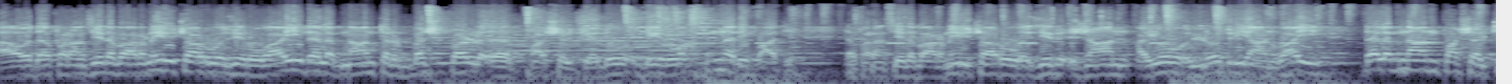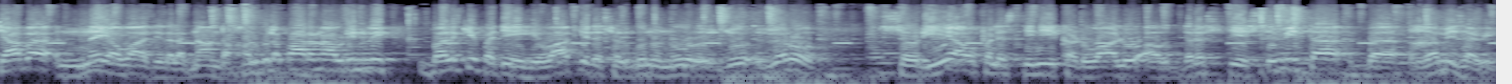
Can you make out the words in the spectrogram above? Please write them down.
او د فرانسې د بهرنیو چارو وزیر وایي د لبنان تر بشپړ پاشل کېدو ډیر وخت نه دی پاتې د فرانسې د بهرنیو چارو وزیر ژان ایو لودریان وایي د لبنان پاشلتیا به نه یوازې د لبنان د خلکو لپاره ناورین وي بلکې په دې هیواد کې د سلګونو نورو زرو سوریې او فلسطیني کډوالو او درستې سیمې ته به غمیزه وي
